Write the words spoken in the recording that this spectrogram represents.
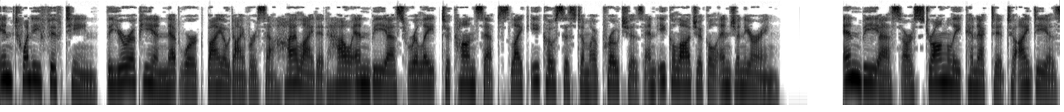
In 2015, the European Network Biodiversa highlighted how NBS relate to concepts like ecosystem approaches and ecological engineering. NBS are strongly connected to ideas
